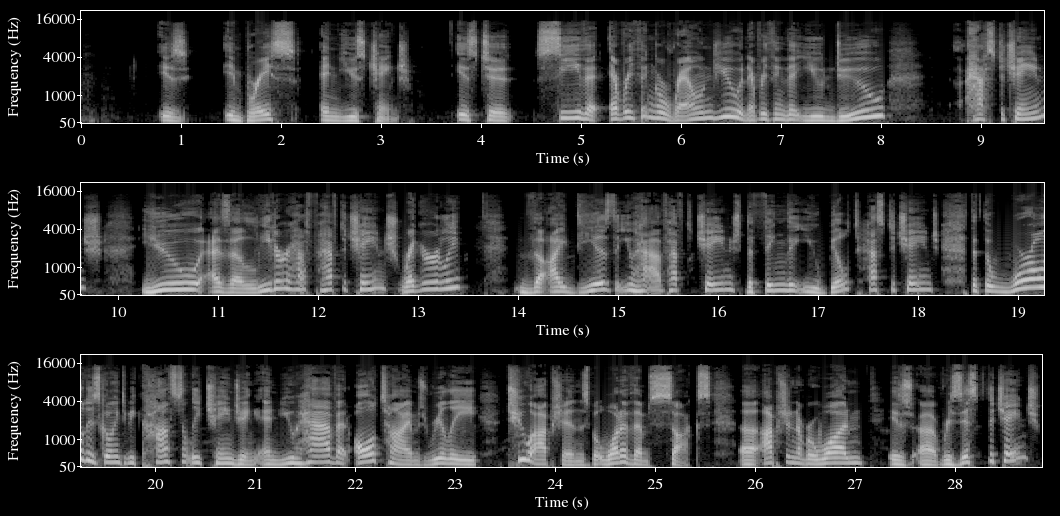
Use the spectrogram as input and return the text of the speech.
is embrace and use change is to see that everything around you and everything that you do has to change. You as a leader have, have to change regularly. The ideas that you have have to change. The thing that you built has to change. That the world is going to be constantly changing and you have at all times really two options, but one of them sucks. Uh, option number one is uh, resist the change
